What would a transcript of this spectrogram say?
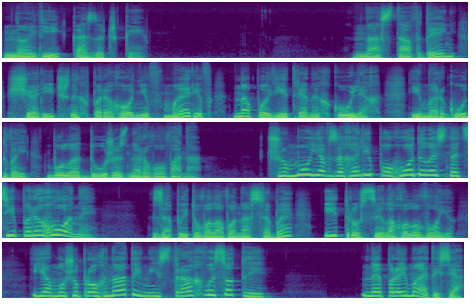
нові казочки. Настав день щорічних перегонів мерів на повітряних кулях, і мер Гудвей була дуже знервована. Чому я взагалі погодилась на ці перегони? Запитувала вона себе і трусила головою. Я мушу прогнати мій страх висоти. Не переймайтеся,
